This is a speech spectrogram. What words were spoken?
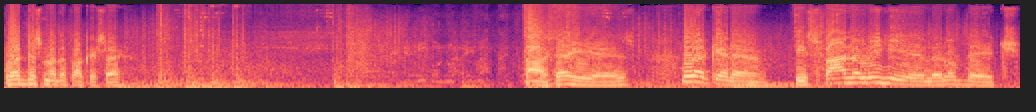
What this motherfucker say? Oh, there he is. Look at him. He's finally here, little bitch.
